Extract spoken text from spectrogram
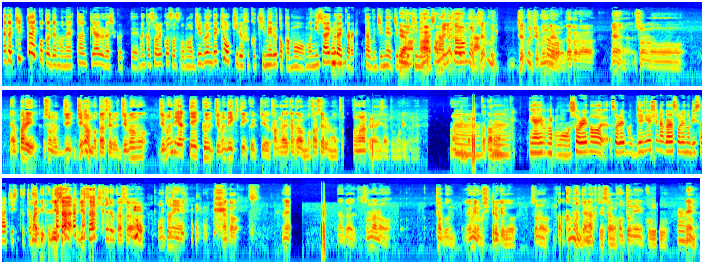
なんかちっちゃいことでもね、関係あるらしくって、なんかそれこそその自分で今日着る服決めるとかも、もう2歳ぐらいから多分自め自分で決めさせたあアメリカはもう全部、全部自分だよ。だから、ね、その、やっぱりその自自我を持たせる、自分を、自分でやっていく、自分で生きていくっていう考え方を持たせるのはとてつもなく大事だと思うけどね。うん。だから、うんいや今もうそれのそれの授乳しながらそれのリサーチ室とまあ、してリリサリサーチというかさ、本当に、なんか、ね、なんか、そんなの、多分エミリも知ってるけど、その、学問じゃなくてさ、本当に、こう、うん。ね、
